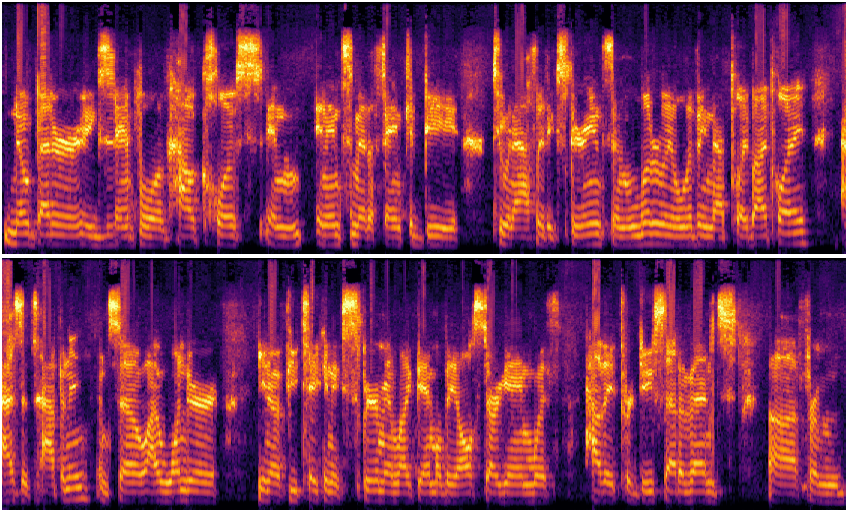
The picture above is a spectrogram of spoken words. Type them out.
no better example of how close and, and intimate a fan could be to an athlete experience and literally living that play by play as it's happening. And so I wonder, you know, if you take an experiment like the MLB All Star Game with how they produce that event uh, from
